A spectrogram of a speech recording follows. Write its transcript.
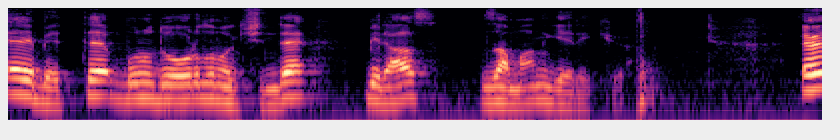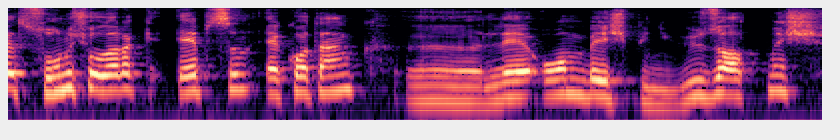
Elbette bunu doğrulamak için de biraz zaman gerekiyor. Evet sonuç olarak Epson EcoTank e, L15160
